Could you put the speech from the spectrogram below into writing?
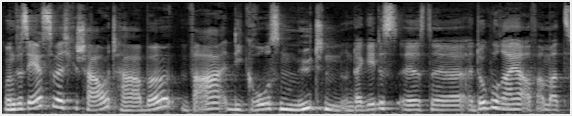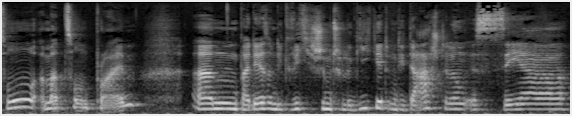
Und das erste, was ich geschaut habe, war die großen Mythen. Und da geht es, äh, ist eine Doku-Reihe auf Amazon, Amazon Prime, ähm, bei der es um die griechische Mythologie geht. Und die Darstellung ist sehr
